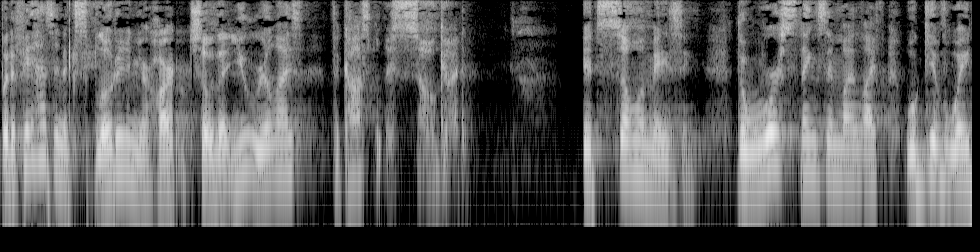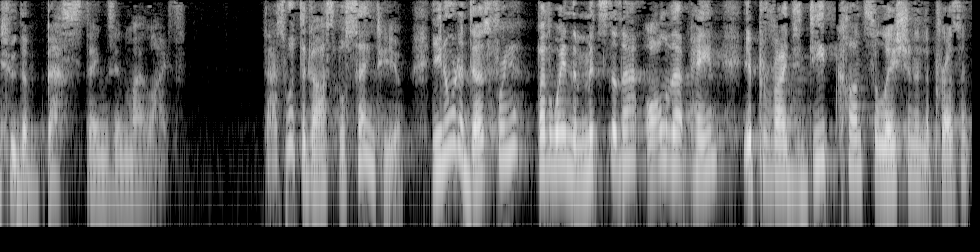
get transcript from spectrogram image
but if it hasn't exploded in your heart so that you realize the gospel is so good, it's so amazing. The worst things in my life will give way to the best things in my life. That's what the gospel's saying to you. You know what it does for you? By the way, in the midst of that, all of that pain, it provides deep consolation in the present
